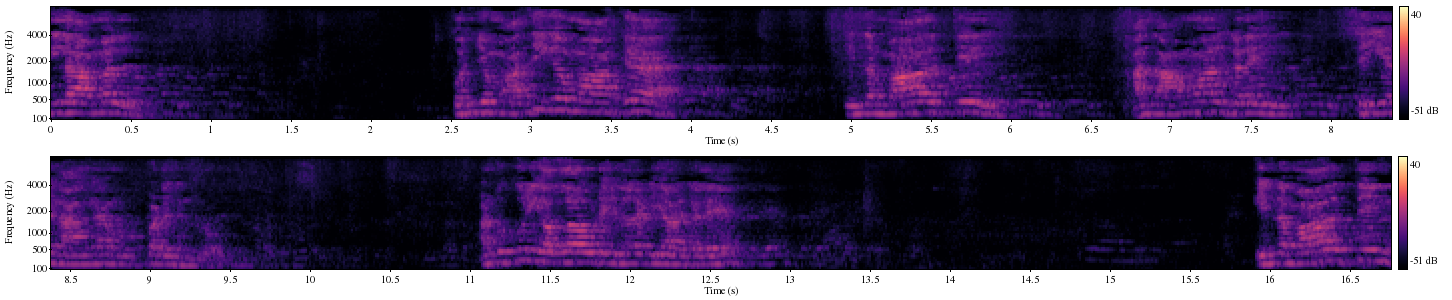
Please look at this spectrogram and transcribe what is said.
இல்லாமல் கொஞ்சம் அதிகமாக இந்த மாதத்தில் அந்த அமால்களை செய்ய நாங்கள் முற்படுகின்றோம். அன்புக்குரிய அல்லாவுடைய நல்லடியார்களே இந்த மாதத்தின்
